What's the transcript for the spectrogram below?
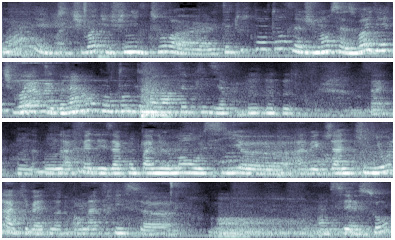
Ouais, et puis tu vois, tu finis le tour, euh, elle était toute contente, la jument, ça se voyait, tu vois, elle était vraiment contente de m'avoir fait plaisir. Hum, hum, On, a fait des accompagnements aussi euh, avec Jeanne Quignot, là, qui va être notre formatrice euh, en, CSO.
